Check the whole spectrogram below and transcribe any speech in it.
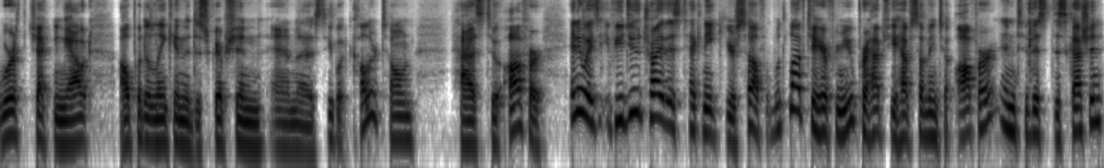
worth checking out. I'll put a link in the description and uh, see what Colortone has to offer. Anyways, if you do try this technique yourself, would love to hear from you. Perhaps you have something to offer into this discussion.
